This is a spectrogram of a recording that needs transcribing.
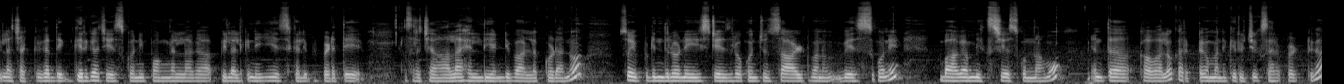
ఇలా చక్కగా దగ్గరగా చేసుకొని పొంగల్లాగా పిల్లలకి నెయ్యి వేసి కలిపి పెడితే అసలు చాలా హెల్దీ అండి వాళ్ళకి కూడాను. సో ఇప్పుడు ఇందులోనే ఈ స్టేజ్లో కొంచెం సాల్ట్ మనం వేసుకొని బాగా మిక్స్ చేసుకుందాము. ఎంత కావాలో కరెక్ట్గా మనకి రుచికి సరిపట్టుగా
